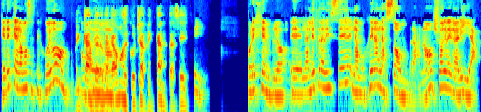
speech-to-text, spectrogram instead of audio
¿querés que hagamos este juego? Me encanta lo que acabamos de escuchar, me encanta, sí. Sí, por ejemplo, eh, la letra dice la mujer a la sombra, ¿no? Yo agregaría,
